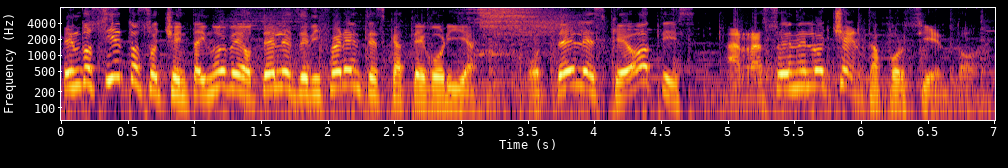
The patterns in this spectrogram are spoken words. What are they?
en 289 hoteles de diferentes categorías. Hoteles que Otis arrasó en el 80%.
